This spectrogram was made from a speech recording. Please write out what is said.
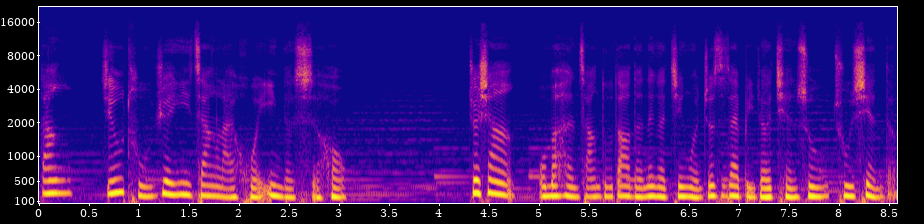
当基督徒愿意这样来回应的时候，就像我们很常读到的那个经文，就是在彼得前书出现的。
